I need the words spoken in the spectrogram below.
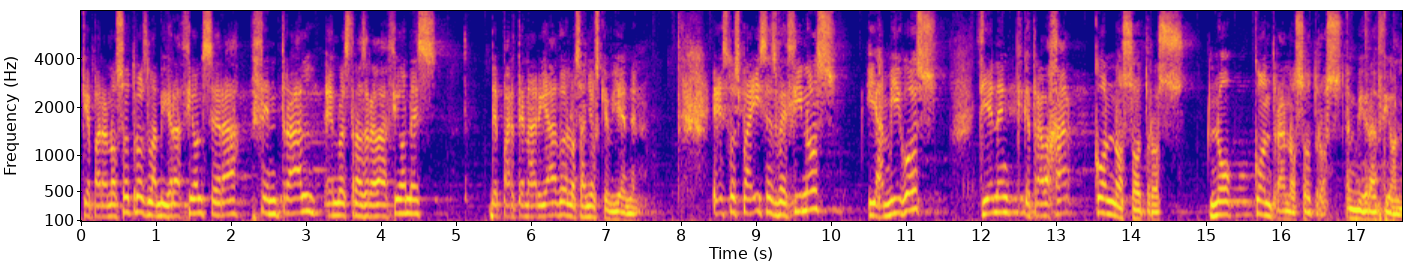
que para nosotros la migración será central en nuestras relaciones de partenariado en los años que vienen. Estos países vecinos y amigos tienen que trabajar con nosotros no contra nosotros en migración.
